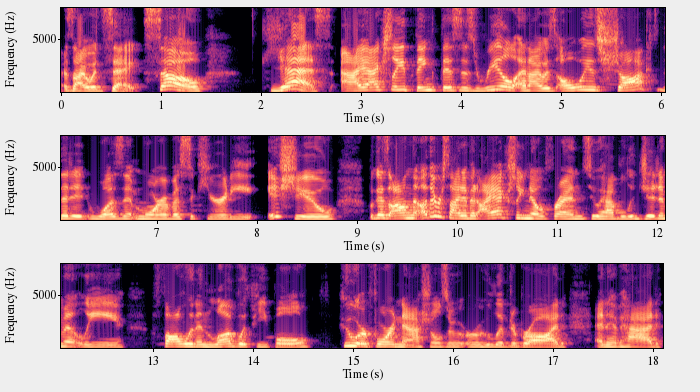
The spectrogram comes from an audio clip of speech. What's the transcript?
as I would say. So, yes, I actually think this is real. And I was always shocked that it wasn't more of a security issue because on the other side of it, I actually know friends who have legitimately fallen in love with people who are foreign nationals or, who lived abroad and have had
